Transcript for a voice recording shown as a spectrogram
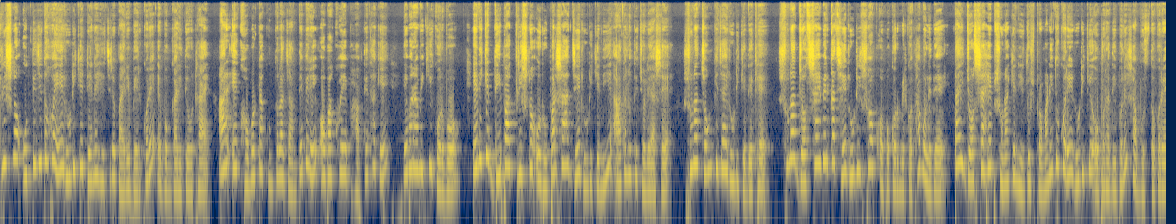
কৃষ্ণ উত্তেজিত হয়ে রুডিকে টেনে হেঁচড়ে বাইরে বের করে এবং গাড়িতে ওঠায়। আর এ খবরটা কুন্তলা জানতে পেরে অবাক হয়ে ভাবতে থাকে, এবার আমি কি করব। এদিকে দীপা, কৃষ্ণ ও রূপার সাহায্যে রুডিকে নিয়ে আদালতে চলে আসে। সোনা চমকে যায় রুডিকে দেখে। সোনা জজ সাহেবের কাছে রুডির সব অপকর্মের কথা বলে দেয়। তাই জজ সাহেব সোনাকে নির্দোষ প্রমাণিত করে রুডিকে অপরাধী বলে সাব্যস্ত করে।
